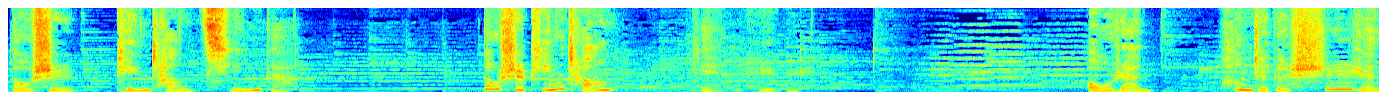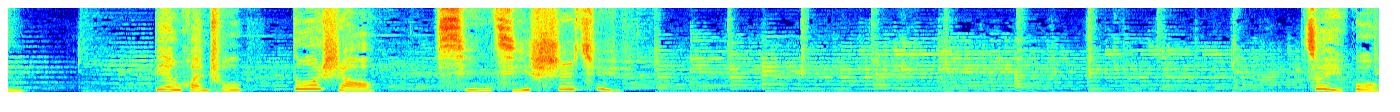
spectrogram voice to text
都是平常情感。都是平常言语，偶然碰着个诗人，变换出多少新奇诗句。醉过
